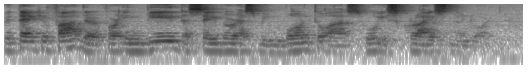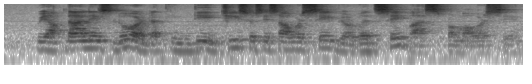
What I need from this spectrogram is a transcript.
We thank you, Father, for indeed a Savior has been born to us who is Christ the Lord. We acknowledge, Lord, that indeed Jesus is our Savior who had saved us from our sin.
